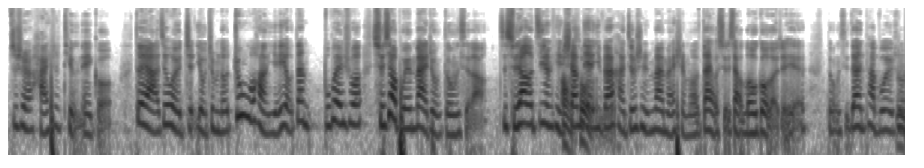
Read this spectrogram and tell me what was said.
就是还是挺那个，对啊，就会这有这么多中国好像也有，但不会说学校不会卖这种东西了，就学校的纪念品商店一般还就是卖卖什么带有学校 logo 的这些东西，但他不会说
